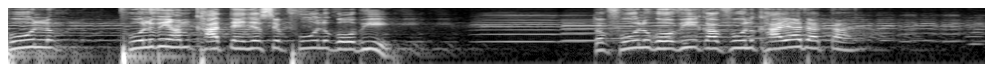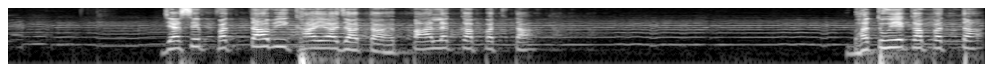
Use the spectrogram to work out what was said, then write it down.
फूल फूल भी हम खाते हैं, जैसे फूल गोभी। तो फूल गोभी का फूल खाया जाता है। जैसे पत्ता भी खाया जाता है, पालक का पत्ता, भतुए का पत्ता,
